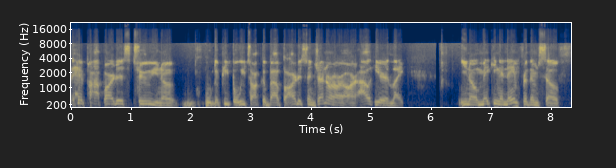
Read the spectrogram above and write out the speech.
hip hop artists too, you know, the people we talk about, but artists in general are, are out here like, you know, making a name for themselves.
